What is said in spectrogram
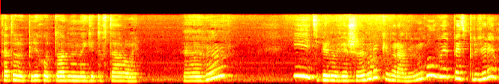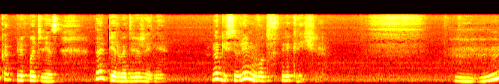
которая переходит то одной ноги, то второй. Ага. И теперь мы вешаем руки, выравниваем голову и опять проверяем, как переходит вес. Да, первое движение – Ноги все время вот перекрещены. Угу.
